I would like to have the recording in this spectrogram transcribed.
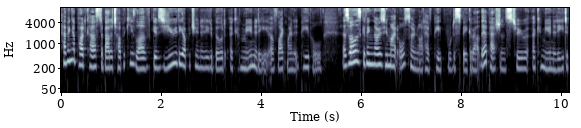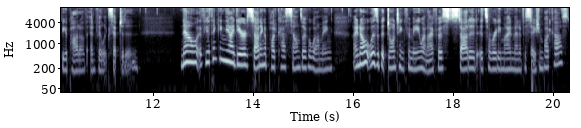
Having a podcast about a topic you love gives you the opportunity to build a community of like minded people, as well as giving those who might also not have people to speak about their passions to a community to be a part of and feel accepted in. Now, if you're thinking the idea of starting a podcast sounds overwhelming, I know it was a bit daunting for me when I first started It's Already Mine Manifestation podcast,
